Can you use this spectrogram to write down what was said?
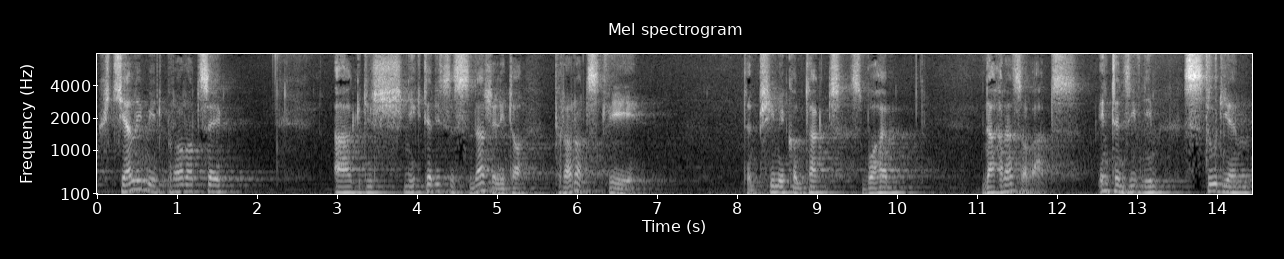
chtěli mít proroci. A když někteří se snažili to proroctví, ten přímý kontakt s Bohem nahrazovat intenzivním studiem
